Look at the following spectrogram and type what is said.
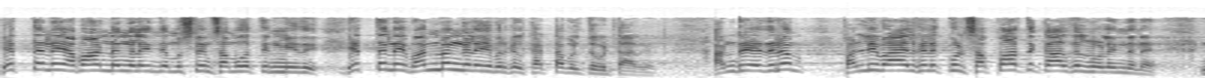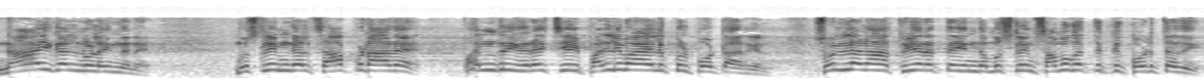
எத்தனை அபாண்டங்களை இந்த முஸ்லிம் சமூகத்தின் மீது எத்தனை வன்மங்களை இவர்கள் கட்டவிழ்த்து விட்டார்கள்? அன்றைய தினம் பள்ளி வாயில்களுக்குள் சப்பாத்து கால்கள் நுழைந்தன நாய்கள் நுழைந்தன. முஸ்லிம்கள் சாப்பிடாத பன்றி இறைச்சியை பள்ளி வாயிலுக்குள் போட்டார்கள். சொல்லலா துயரத்தை இந்த முஸ்லிம் சமூகத்திற்கு கொடுத்தது.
